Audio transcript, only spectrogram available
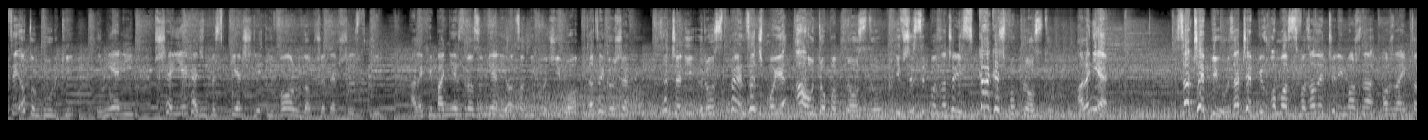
z tej oto górki i mieli przejechać bezpiecznie i wolno przede wszystkim. Ale chyba nie zrozumieli o co mi chodziło, dlatego że zaczęli rozpędzać moje auto po prostu i wszyscy zaczęli skakać po prostu. Ale nie, Zaczepił, zaczepił o moc stworzony, czyli można, można im to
